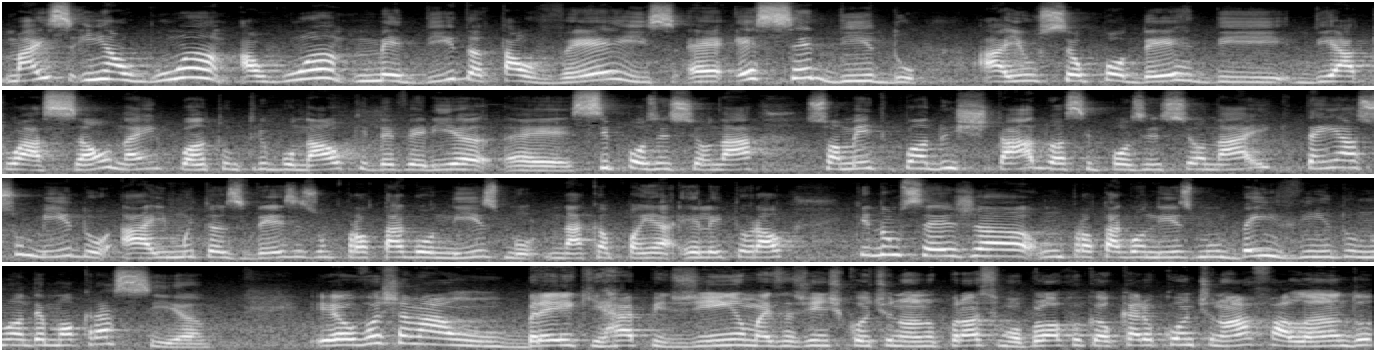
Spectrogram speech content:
mas em alguma, alguma medida, talvez, é, excedido aí o seu poder de, de atuação, né, enquanto um tribunal que deveria é, se posicionar somente quando o Estado a se posicionar e que tem assumido aí muitas vezes um protagonismo na campanha eleitoral que não seja um protagonismo bem-vindo numa democracia. Eu vou chamar um break rapidinho, mas a gente continua no próximo bloco, que eu quero continuar falando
